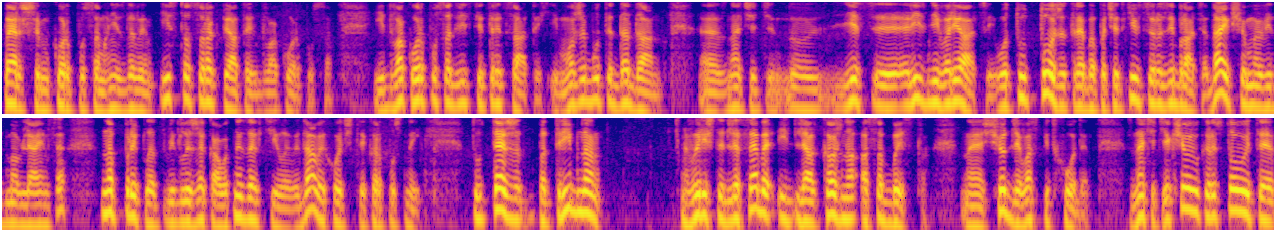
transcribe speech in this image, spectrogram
першим корпусом гніздовим і 145-х два корпуса, і два корпуса 230-х, і може бути додан. Е, значить, ну, є е, різні варіації. От тут теж треба початківцю розібратися. Да, якщо ми відмовляємося, наприклад, від лежака, от не захотіли ви, да, ви хочете корпусний, тут теж потрібно вирішити для себе і для кожного особисто, е, що для вас підходить. Значить, якщо ви використовуєте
